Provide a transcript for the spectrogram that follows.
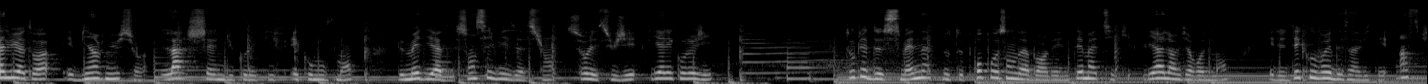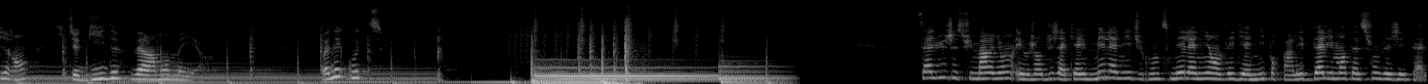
Salut à toi et bienvenue sur la chaîne du collectif Éco-Mouvement, le média de sensibilisation sur les sujets liés à l'écologie. Toutes les deux semaines, nous te proposons d'aborder une thématique liée à l'environnement et de découvrir des invités inspirants qui te guident vers un monde meilleur. Bonne écoute Salut, je suis Marion et aujourd'hui j'accueille Mélanie du compte Mélanie en Véganie pour parler d'alimentation végétale.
